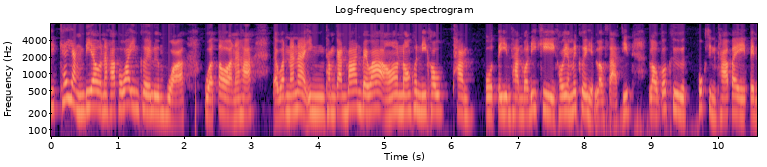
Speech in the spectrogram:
ธิตแค่อย่างเดียวนะคะ เพราะว่าอิงเคยลืมหัวหัวต่อนะคะ แต่วันนั้นอะอิงทำการบ้านไปว่า อ๋อ น้องคนนี้เขาทานโปรตีนทานบอดี้คีเขายังไม่เคยเห็นเราสาธิต เราก็คือพกสินค้าไปเป็น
